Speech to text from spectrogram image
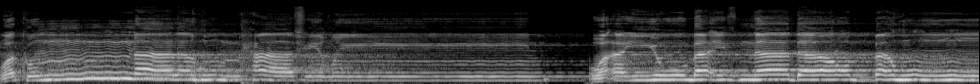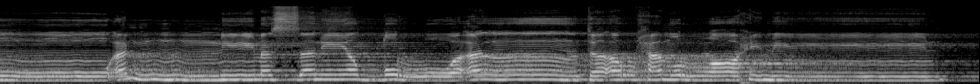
وكنا لهم حافظين. وأيوب إذ نادى ربه أني مسني الضر وأنت أرحم الراحمين.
